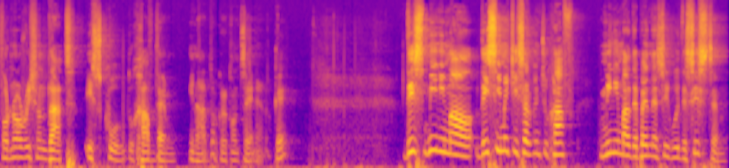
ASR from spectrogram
For no reason that is cool to have them in a Docker container, okay? This minimal, these images are going to have minimal dependency with the system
